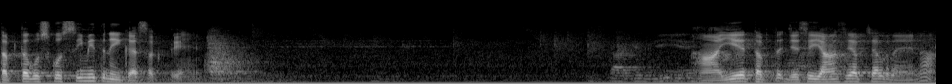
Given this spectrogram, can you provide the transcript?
तब तक उसको सीमित नहीं कर सकते हैं। हाँ ये तब तक, जैसे यहाँ से अब चल रहे हैं ना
